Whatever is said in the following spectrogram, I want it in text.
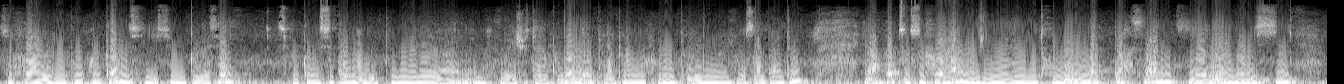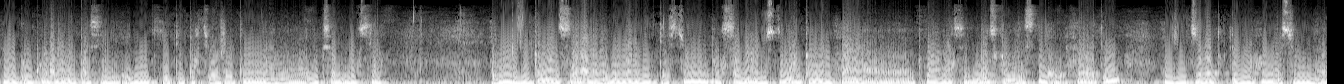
sur forumjapon.com si, si vous connaissez. Si vous ne connaissez pas, ben, vous pouvez aller jeter un coup d'œil, il y a plein plein d'infos, plein de gens sympas et tout. Et en fait sur ce forum, j'ai trouvé la personne qui avait réussi le concours l'année passée et donc qui était parti au Japon avec cette bourse-là. Et donc j'ai commencé à bombarder de questions pour savoir justement comment faire euh, pour avoir cette bourse, comment est-ce qu'il avait fait et tout. Et j'ai tiré toutes les informations euh,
